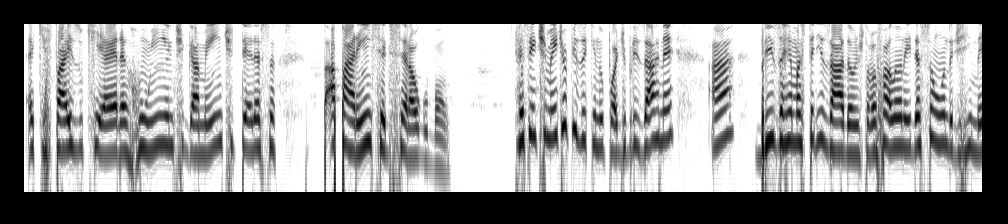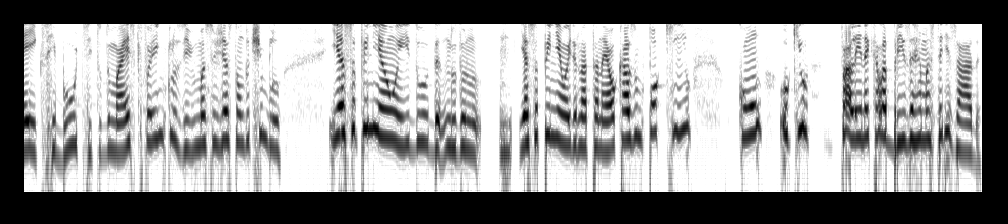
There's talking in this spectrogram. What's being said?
é que faz o que era ruim antigamente ter essa aparência de ser algo bom? Recentemente eu fiz aqui no Pode Brisar, né, a brisa remasterizada, onde estava falando aí dessa onda de remakes, reboots e tudo mais, que foi inclusive uma sugestão do Team Blue. E essa opinião aí do, do, do e essa opinião aí do Nathanael casa um pouquinho com o que eu falei naquela brisa remasterizada.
